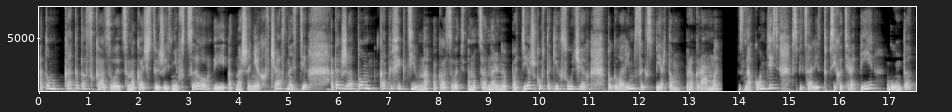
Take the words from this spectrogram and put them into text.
о том, как это сказывается на качестве жизни в целом и отношениях в частности, а также о том, как эффективно оказывать эмоциональную поддержку в таких случаях, поговорим с экспертом программы. Знакомьтесь, специалист психотерапии Гунта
